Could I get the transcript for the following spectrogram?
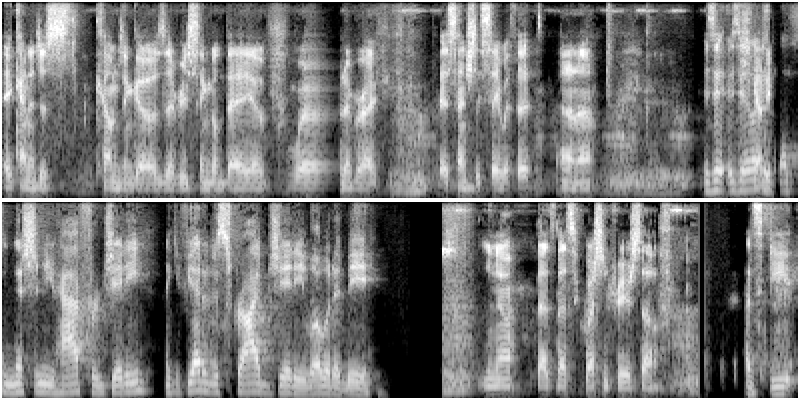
It kind of just comes and goes every single day of whatever I essentially say with it. I don't know. Is it is there like a definition you have for jitty? Like if you had to describe jitty, what would it be? You know, that's that's a question for yourself. That's deep.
